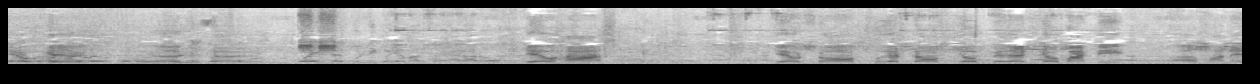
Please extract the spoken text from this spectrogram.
কেউ কেউ হাঁস কেউ টপ ফুলের টপ, কেউ প্লেট কেউ বাটি মানে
